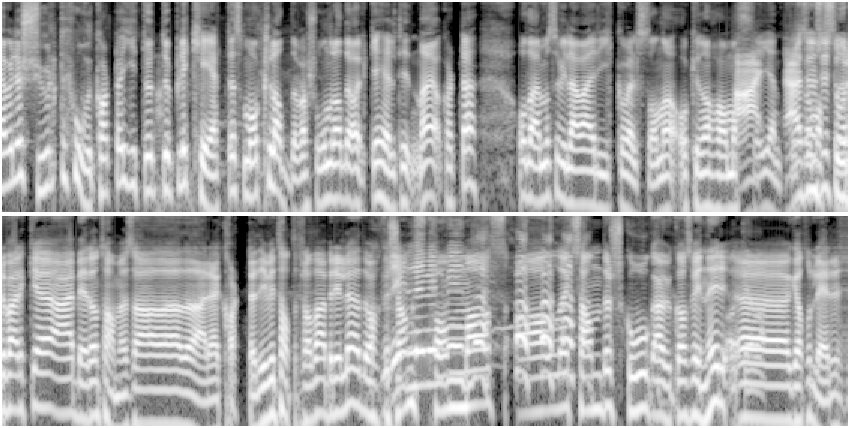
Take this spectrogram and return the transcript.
jeg ville skjult hovedkartet og gitt ut duplikerte små kladdeversjoner av det arket hele tiden. Nei, kartet. Og dermed så ville jeg være rik og velstående og kunne ha masse Nei, jenter. jeg syns masse- historieverket er bedre å ta med seg det der kartet. De vil tatt det fra deg, Brille. Du har ikke Brille sjans. Thomas Alexander Skog er ukas vinner. Eh, gratulerer.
